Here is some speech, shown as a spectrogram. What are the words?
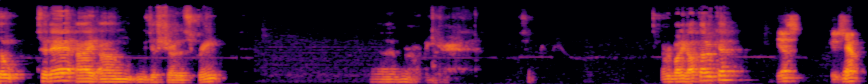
So today I um, let me just share the screen. Uh, where are we here? Everybody got that okay? Yes. Good yep.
